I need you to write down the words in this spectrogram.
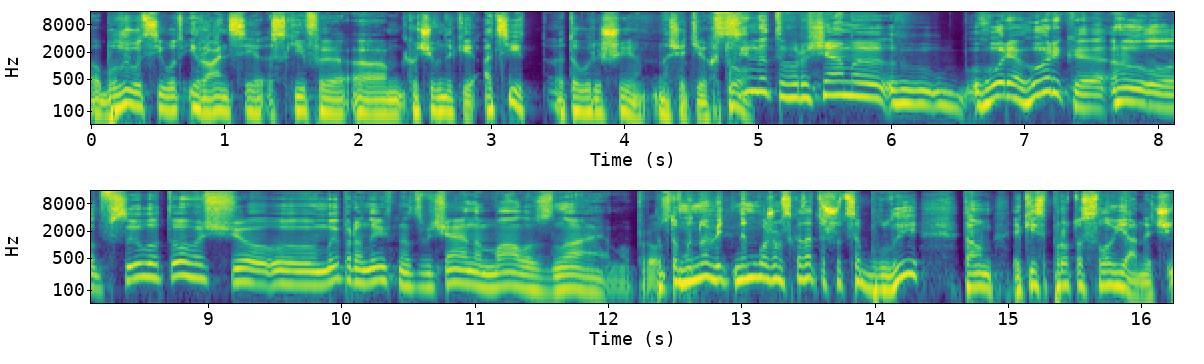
були оці от іранці, скіфи, е, кочівники. А ці товариші? Значить, хто? Цими товаришами е, горя горьке, от, в силу того, що ми про них надзвичайно мало знаємо. Просто. Тобто ми навіть не можемо сказати, що це були там якісь протослов'яни. Чи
